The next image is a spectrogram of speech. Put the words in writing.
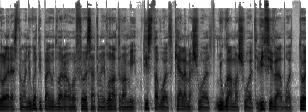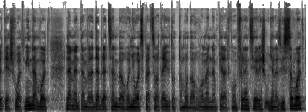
ereztem a nyugati pályaudvarra, ahol felszálltam egy vonatra, ami tiszta volt, kellemes volt, nyugalmas volt, wifi-vel volt, töltés volt, minden volt. Lementem vele Debrecenbe, ahol 8 perc alatt eljutottam oda, ahova mennem kellett konferenciára, és ugyanez vissza volt.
